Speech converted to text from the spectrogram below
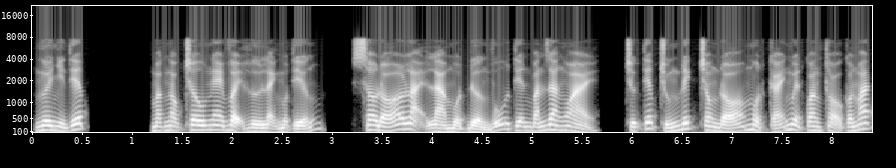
ngươi nhìn tiếp. Mạc Ngọc Châu nghe vậy hừ lạnh một tiếng, sau đó lại là một đường vũ tiễn bắn ra ngoài, trực tiếp trúng đích trong đó một cái nguyệt quang thỏ con mắt,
